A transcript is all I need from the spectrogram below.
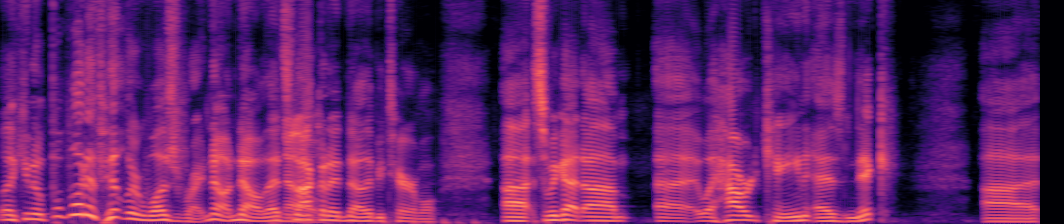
Like, you know, but what if Hitler was right? No, no, that's No. not going to, no, that'd be terrible. Uh, so we got um, uh, Howard Caine as Nick. Uh,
